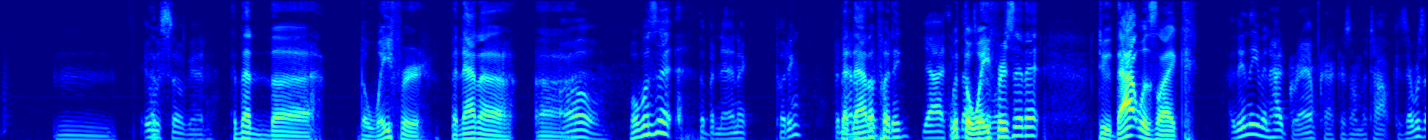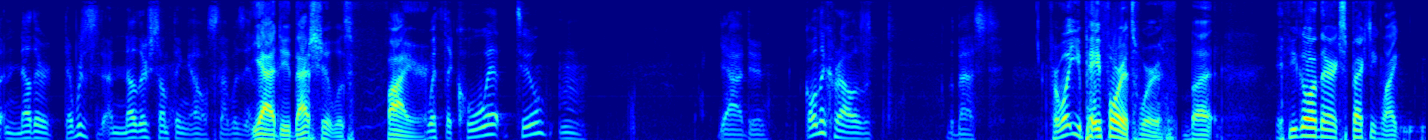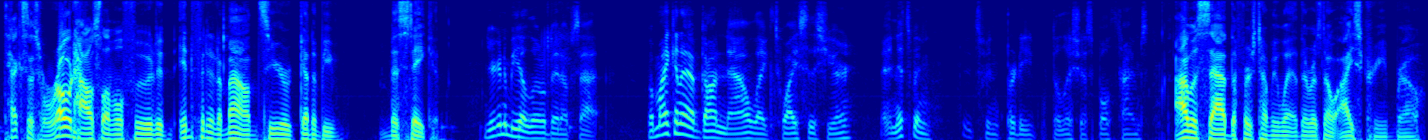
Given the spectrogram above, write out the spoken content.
Mm. It was so good. And then the the wafer banana. Uh, oh, what was it? the banana pudding? Banana, pudding Yeah, I think with the what it was. wafers in it. Dude, that was like I think they even had graham crackers on the top because there was another there was another something else that was in yeah, there. dude, that shit was fire. with the Cool Whip too. Mm. Yeah, dude, Golden Corral is the best. For what you pay for, it's worth. But if you go in there expecting like Texas Roadhouse level food in infinite amounts, you're gonna be mistaken. You're gonna be a little bit upset, but Mike and I have gone now like twice this year, and it's been it's been pretty delicious both times. I was sad the first time we went and there was no ice cream, bro.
